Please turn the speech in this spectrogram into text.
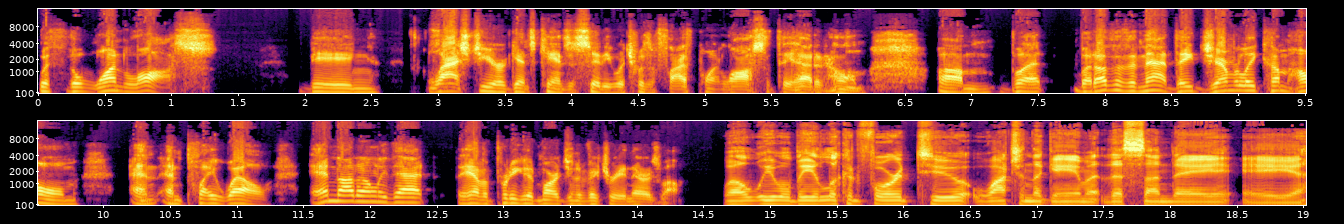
with the one loss being last year against Kansas City, which was a five point loss that they had at home. Um, but but other than that, they generally come home and and play well. And not only that, they have a pretty good margin of victory in there as well. Well, we will be looking forward to watching the game this Sunday, a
